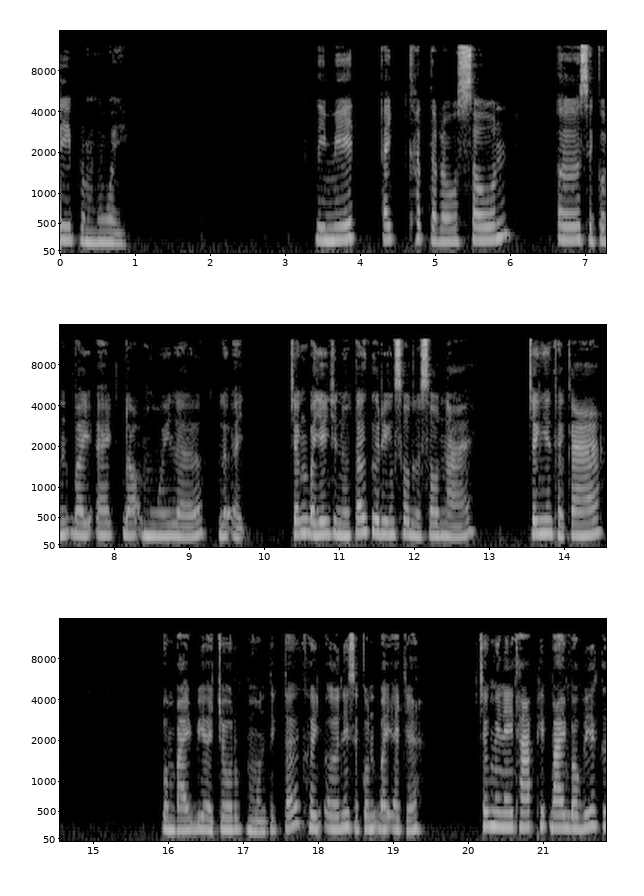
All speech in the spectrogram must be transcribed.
ទី6 limit x ខិតទៅ0 e សេគុណ 3x ដក1លើលើ x អញ្ចឹងបើយើងជំនួសទៅ គឺរៀង0លើ0ដែរអញ្ចឹងយើងត្រូវការបំបែកវាឲ្យចូលរូបមន្តតិចទៅឃើញ e នេះសេគុណ 3x ហ៎អញ្ចឹងមានន័យថាភាពបែងរបស់វាគឺ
